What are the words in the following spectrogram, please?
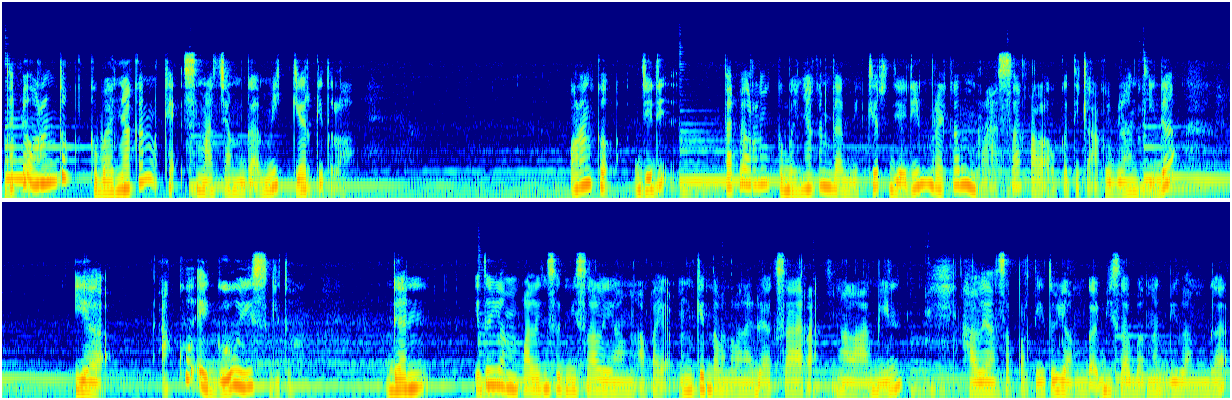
Tapi orang tuh kebanyakan kayak semacam nggak mikir gitu loh. Orang ke jadi tapi orang kebanyakan gak mikir jadi mereka merasa kalau ketika aku bilang tidak ya aku egois gitu. Dan itu yang paling semisal yang apa ya mungkin teman-teman ada aksara ngalamin hal yang seperti itu yang nggak bisa banget bilang enggak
